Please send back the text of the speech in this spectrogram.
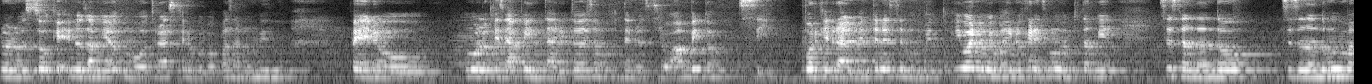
no nos toque, nos da miedo como otra vez que no vuelva a pasar lo mismo, pero como lo que sea pintar y todo eso de nuestro ámbito, sí, porque realmente en este momento, y bueno, me imagino que en este momento también se están dando, se están dando muy,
